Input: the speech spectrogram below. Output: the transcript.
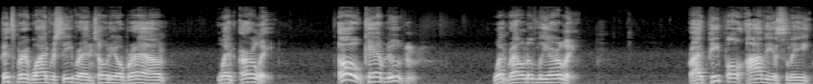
Pittsburgh wide receiver Antonio Brown went early. Oh, Cam Newton went relatively early. Right? People obviously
